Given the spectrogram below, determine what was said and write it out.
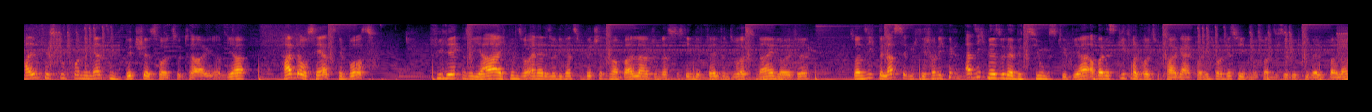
haltest du von den ganzen Bitches heutzutage? Und ja, Hand aufs Herz, den Boss. Viele denken so, ja, ich bin so einer, der so die ganzen Bitches mal ballert und dass das Ding gefällt und sowas. Nein, Leute. So an sich belastet mich das schon. Ich bin an sich mehr so der Beziehungstyp, ja, aber das geht halt heutzutage einfach nicht und deswegen muss man sich so durch die Welt ballern.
